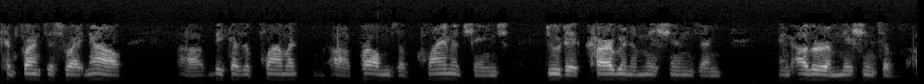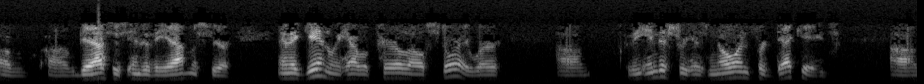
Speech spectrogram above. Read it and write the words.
confronts us right now uh, because of climate uh, problems of climate change due to carbon emissions and and other emissions of, of uh, gases into the atmosphere. And again, we have a parallel story where um, the industry has known for decades uh,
